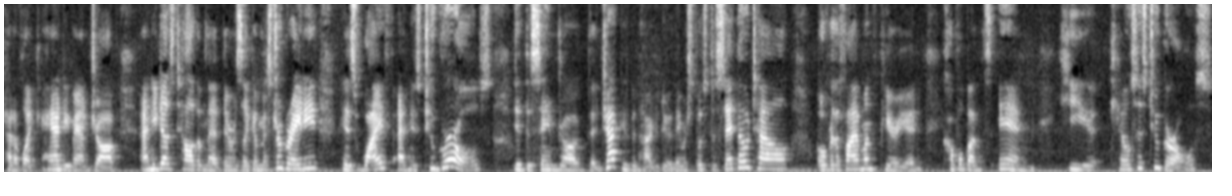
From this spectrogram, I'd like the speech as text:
kind of like handyman job. And he does tell them that there was like a Mr. Grady, his wife, and his two girls did the same job that Jack has been hired to do. They were supposed to stay at the hotel over the five month period. A couple months in, he kills his two girls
